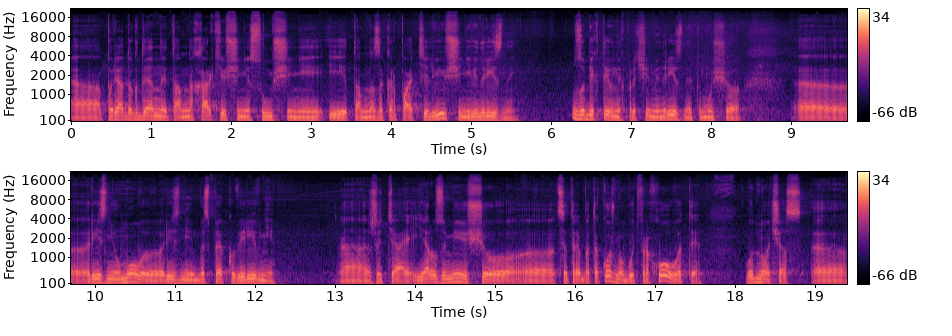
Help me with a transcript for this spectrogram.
е, порядок денний там на Харківщині, Сумщині і там на Закарпатті, Львівщині він різний. Ну, з об'єктивних причин він різний, тому що е, різні умови, різні безпекові рівні е, життя. І я розумію, що е, це треба також, мабуть, враховувати. Водночас, е,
